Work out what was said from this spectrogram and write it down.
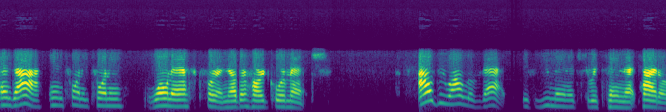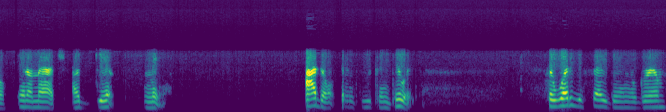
And I, in 2020, won't ask for another hardcore match. I'll do all of that if you manage to retain that title in a match against me. I don't think you can do it. So what do you say, Daniel Grimm?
